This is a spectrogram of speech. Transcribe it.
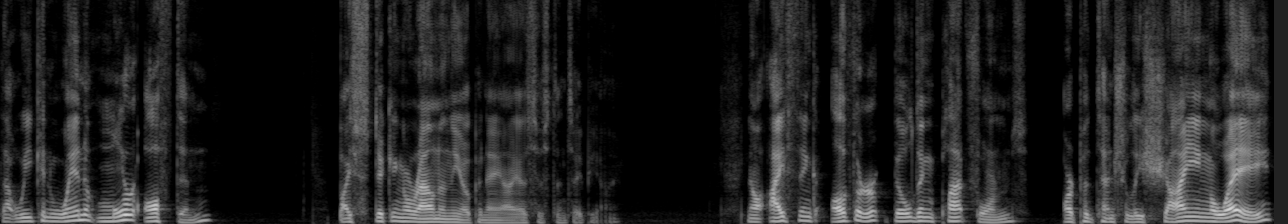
that we can win more often by sticking around in the OpenAI Assistants API. Now, I think other building platforms are potentially shying away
